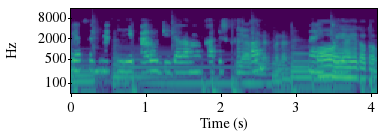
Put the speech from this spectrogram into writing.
biasanya ditaruh di dalam kardus iya, karton. Ya benar-benar. Nah, oh iya iya tahu tahu.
